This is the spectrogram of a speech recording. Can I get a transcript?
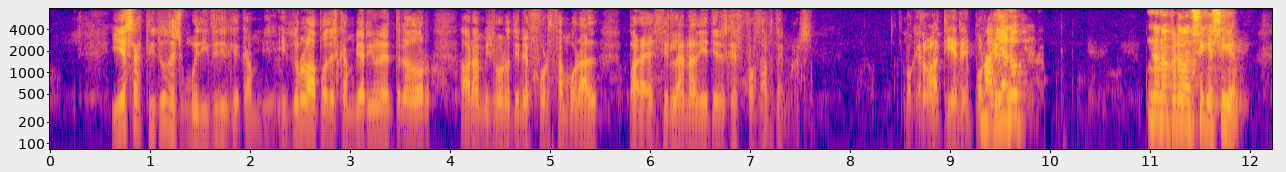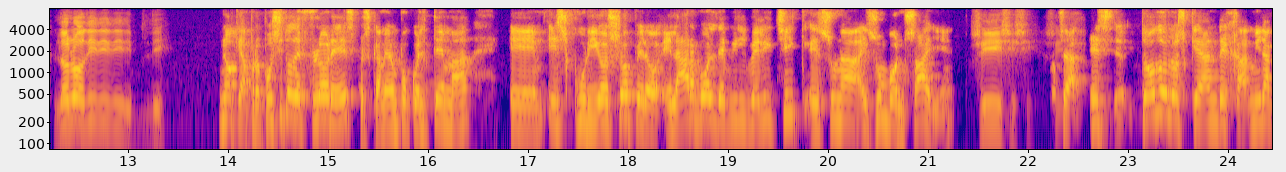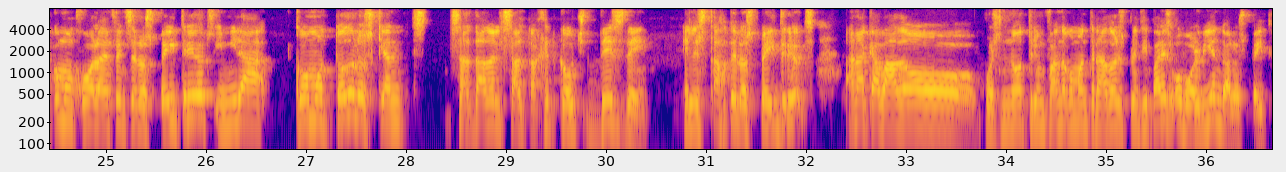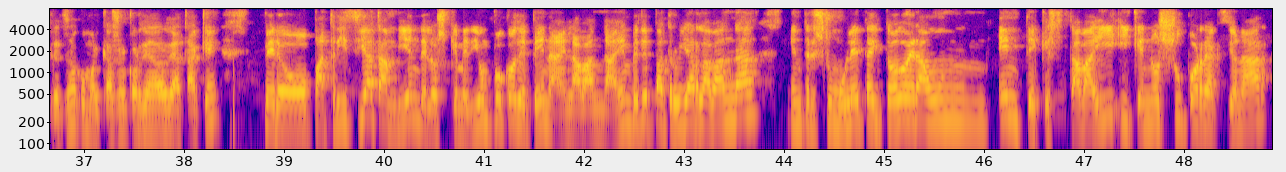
Y esa actitud es muy difícil que cambie. Y tú no la puedes cambiar y un entrenador ahora mismo no tiene fuerza moral para decirle a nadie tienes que esforzarte más. Porque no la tiene. Porque... Mariano... No, no, perdón, sigue, sigue. No, no, di, di, di, di. No, que a propósito de flores, pues cambiar un poco el tema, eh, es curioso, pero el árbol de Bill Belichick es, una, es un bonsai, ¿eh? Sí, sí, sí, O sea, es, todos los que han dejado, mira cómo juega la defensa de los Patriots y mira cómo todos los que han dado el salto a head coach desde el staff de los Patriots han acabado pues no triunfando como entrenadores principales o volviendo a los Patriots, ¿no? Como el caso del coordinador de ataque, pero Patricia también de los que me dio un poco de pena en la banda, ¿eh? en vez de patrullar la banda entre su muleta y todo era un ente que estaba ahí y que no supo reaccionar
